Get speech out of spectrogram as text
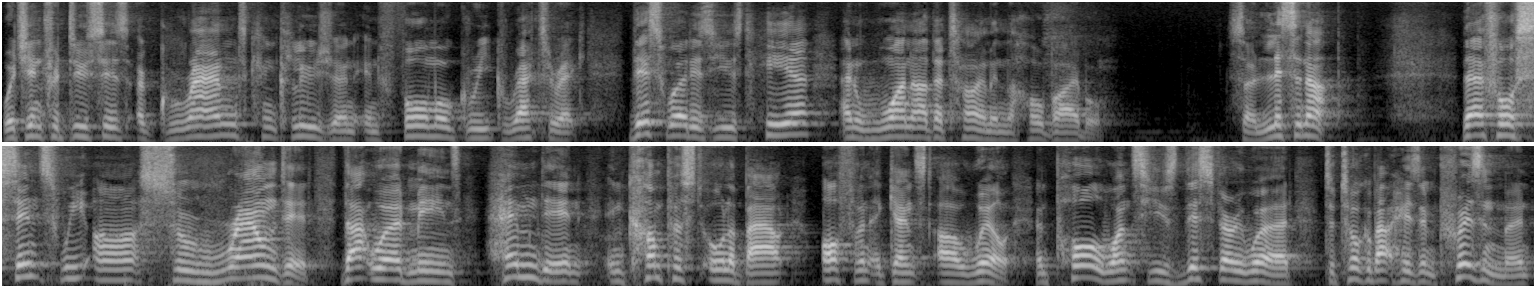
which introduces a grand conclusion in formal Greek rhetoric this word is used here and one other time in the whole Bible. So listen up. Therefore, since we are surrounded, that word means hemmed in, encompassed all about, often against our will. And Paul once used this very word to talk about his imprisonment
